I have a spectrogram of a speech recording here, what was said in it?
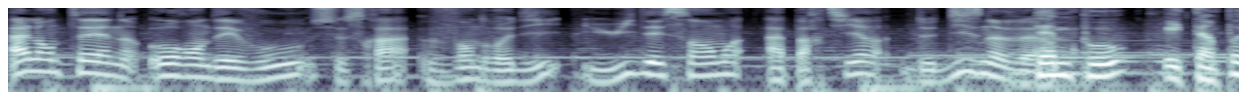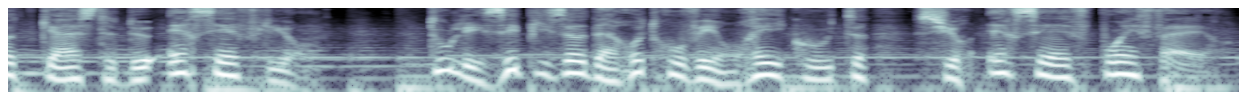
à l'antenne au rendez-vous. Ce sera vendredi 8 décembre à partir de 19h. Tempo est un podcast de RCF Lyon. Tous les épisodes à retrouver en réécoute sur rcf.fr.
